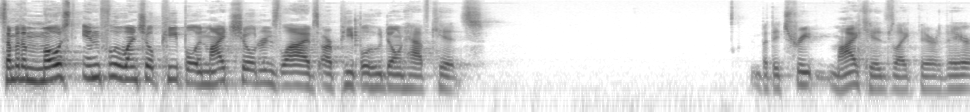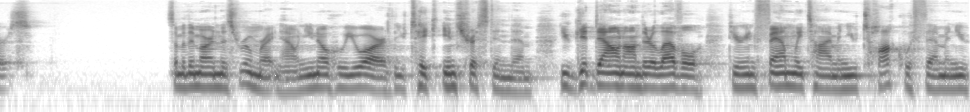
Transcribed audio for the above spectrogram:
Some of the most influential people in my children's lives are people who don't have kids. But they treat my kids like they're theirs. Some of them are in this room right now, and you know who you are. You take interest in them. You get down on their level during family time, and you talk with them, and you,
